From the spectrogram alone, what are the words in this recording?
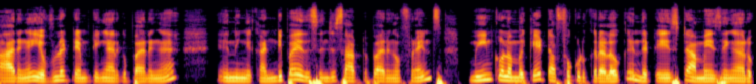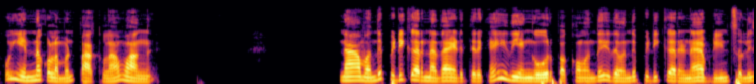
பாருங்கள் எவ்வளோ டெம்டிங்காக இருக்குது பாருங்கள் நீங்கள் கண்டிப்பாக இதை செஞ்சு சாப்பிட்டு பாருங்கள் ஃப்ரெண்ட்ஸ் மீன் குழம்புக்கே டஃப்பு கொடுக்குற அளவுக்கு இந்த டேஸ்ட்டு அமேசிங்காக இருக்கும். என்ன குழம்புன்னு பார்க்கலாம் வாங்க. நான் வந்து பிடிக்கரணை தான் எடுத்திருக்கேன். இது எங்கள் ஊர் பக்கம் வந்து இதை வந்து பிடிக்கரணை அப்படின்னு சொல்லி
